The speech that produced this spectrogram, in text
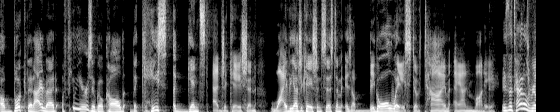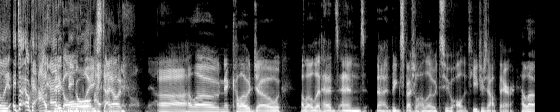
a book that I read a few years ago called The Case Against Education Why the Education System is a Big Old Waste of Time and Money. Is the title really a It's okay. I big old big ol' waste? I, added don't. big ol'. Uh, hello, Nick. Hello, Joe. Hello, lit heads, and uh, big special hello to all the teachers out there Hello.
